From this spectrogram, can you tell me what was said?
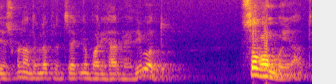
చేసుకుని అంతకంటే ప్రత్యేకంగా పరిహారం ఏది వద్దు. శుభం పోయాత్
